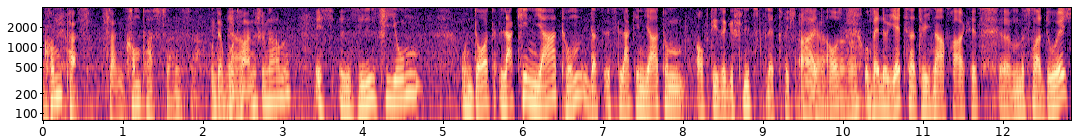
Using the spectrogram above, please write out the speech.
Kompasspflanze. Kompasspflanze. Und der botanische Name? Ist Silphium und dort Laciniatum, das ist Laciniatum auf diese Geschlitzblättrigkeit Ah, ja. aus. Aha. Und wenn du jetzt natürlich nachfragst, jetzt äh, müssen wir durch.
